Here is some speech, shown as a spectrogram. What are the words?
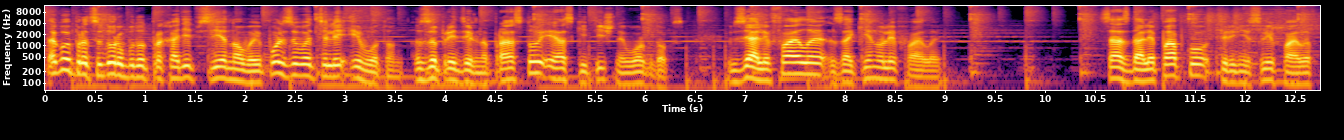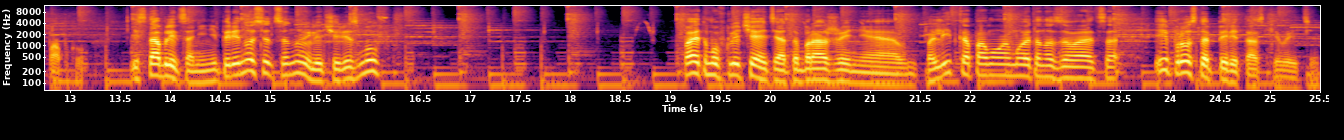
Такую процедуру будут проходить все новые пользователи, и вот он, запредельно простой и аскетичный WorkDocs. Взяли файлы, закинули файлы. Создали папку, перенесли файлы в папку. Из таблицы они не переносятся, ну или через Move. Поэтому включаете отображение плитка, по-моему, это называется, и просто перетаскиваете.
